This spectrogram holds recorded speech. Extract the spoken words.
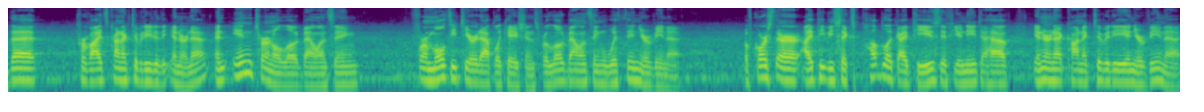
that provides connectivity to the internet, and internal load balancing for multi-tiered applications, for load balancing within your VNet. Of course, there are IPv6 public IPs if you need to have internet connectivity in your VNet,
